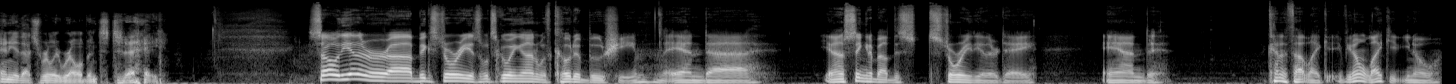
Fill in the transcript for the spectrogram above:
any of that's really relevant to today. So the other uh, big story is what's going on with Kota Ibushi, and uh, you know, I was thinking about this story the other day, and I kind of thought like, if you don't like it, you know,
